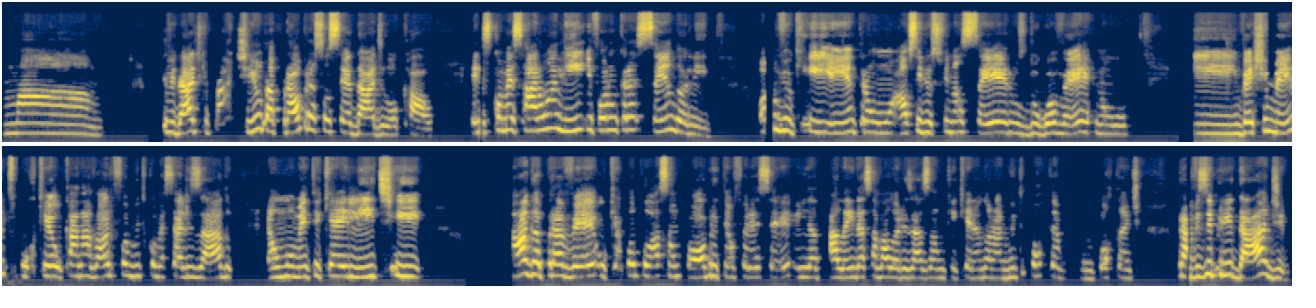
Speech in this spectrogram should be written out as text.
uma atividade que partiu da própria sociedade local. Eles começaram ali e foram crescendo ali. Óbvio que entram auxílios financeiros do governo e investimentos, porque o carnaval foi muito comercializado. É um momento em que a elite paga para ver o que a população pobre tem a oferecer, além dessa valorização que, querendo ou não, é muito importante para a visibilidade.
